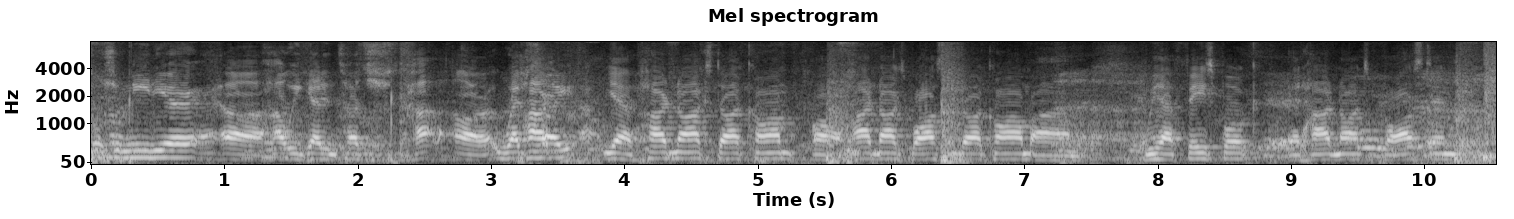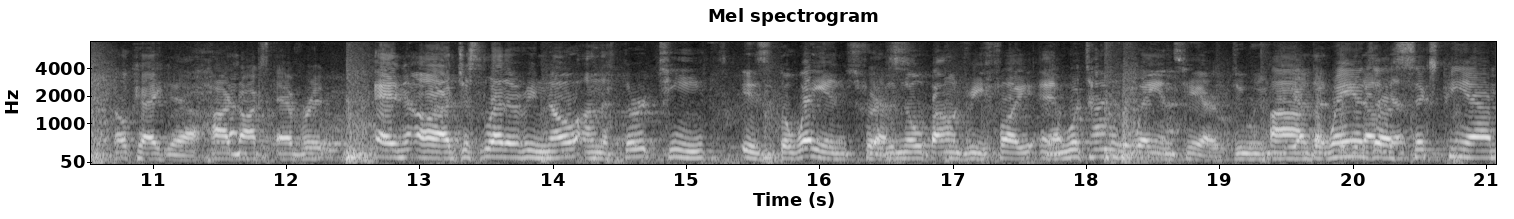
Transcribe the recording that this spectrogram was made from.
social media, uh, how we get in touch, how, our Hard, website. yeah, hardknocks.com or hardknocksboston.com. Um, we have Facebook at Hard Knocks Boston. Okay. Yeah, Hard Knocks Everett. And uh, just to let everyone know, on the 13th is the weigh-ins for Yes. the no boundary fight. And Yep. what time are the weigh-ins here? Do we? Um, the weigh-ins are yet? 6 p.m.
